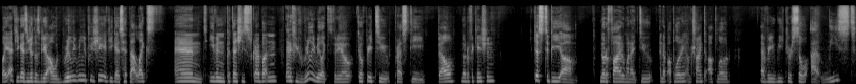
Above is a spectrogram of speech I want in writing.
but yeah, if you guys enjoyed this video, I would really, really appreciate if you guys hit that likes and even potentially subscribe button. And if you really, really like this video, feel free to press the bell notification just to be um, notified when I do end up uploading. I'm trying to upload every week or so at least.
